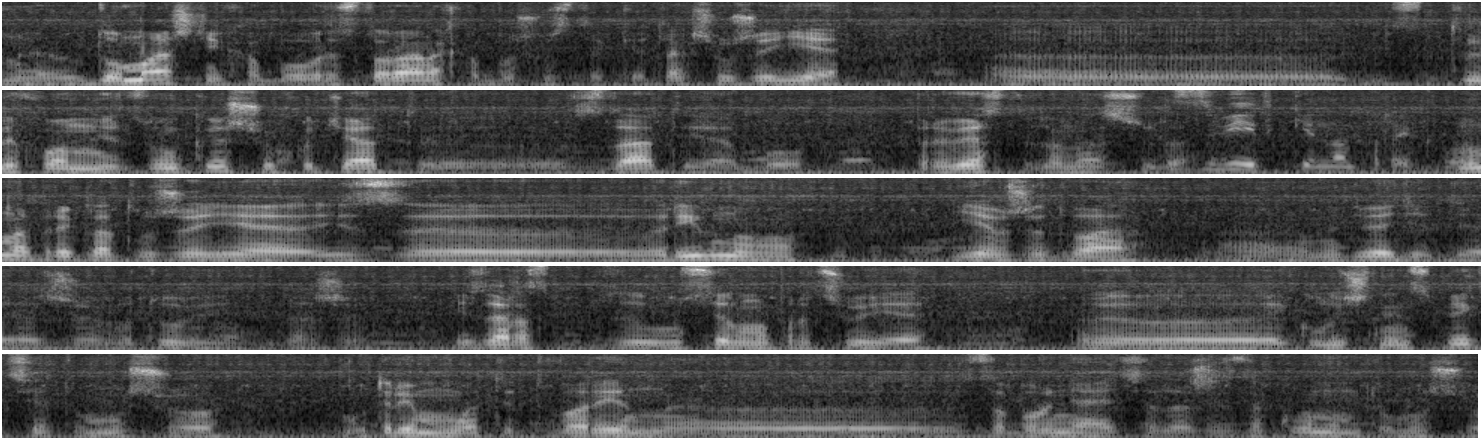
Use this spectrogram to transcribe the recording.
е, в домашніх або в ресторанах, або щось таке. Так що вже є е, телефонні дзвонки, що хочуть е, здати або привезти до нас сюди. Звідки, наприклад? Ну, наприклад, вже є із е, Рівного, є вже два е, медведі, де вже готові. І зараз усилено працює е, екологічна інспекція, тому що утримувати тварин е, забороняється навіть законом, тому що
